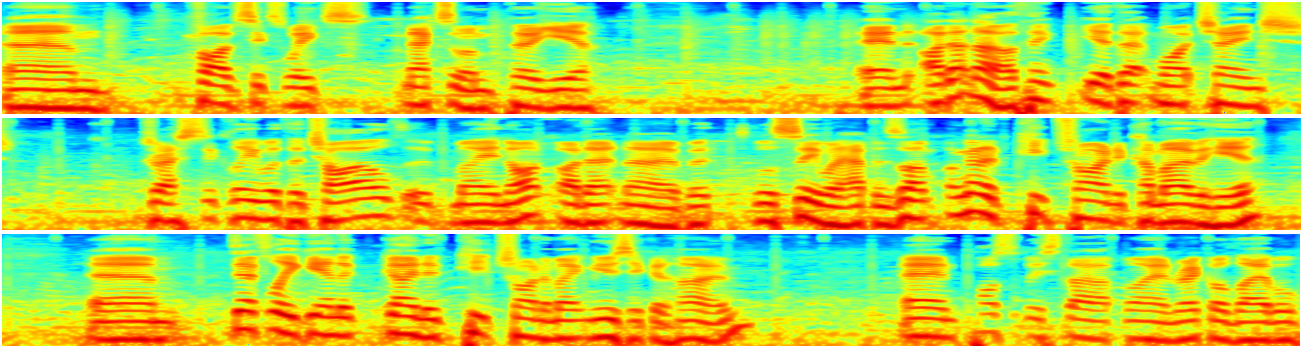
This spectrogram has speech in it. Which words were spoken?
Um, five six weeks maximum per year. And I don't know. I think yeah, that might change drastically with a child. It may not. I don't know, but we'll see what happens. I'm, I'm going to keep trying to come over here. Um, definitely going to, going to keep trying to make music at home, and possibly start up my own record label.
